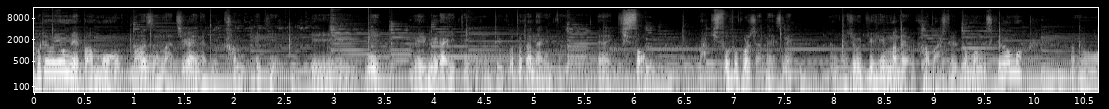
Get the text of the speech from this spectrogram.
これを読めばもうまず間違いなく完璧にウェブライティングということが何か基礎、まあ、基礎どころじゃないですね。あの上級編まではカバーしていると思うんですけどもあの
